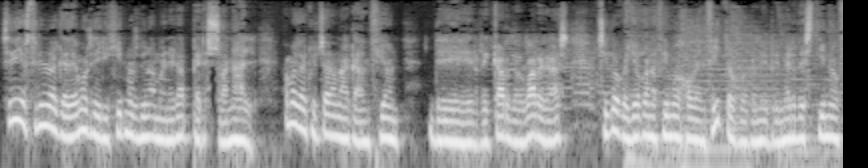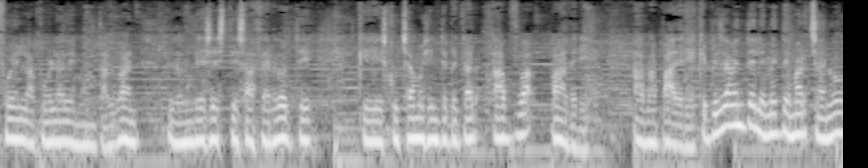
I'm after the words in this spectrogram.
ese Dios trino al que debemos dirigirnos de una manera personal. Vamos a escuchar una canción de Ricardo Vargas, chico que yo conocí muy jovencito, porque mi primer destino fue en la Puebla de Montalbán, de donde es este sacerdote que escuchamos interpretar Abba Padre. Abba Padre, que precisamente le mete marcha, ¿no?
